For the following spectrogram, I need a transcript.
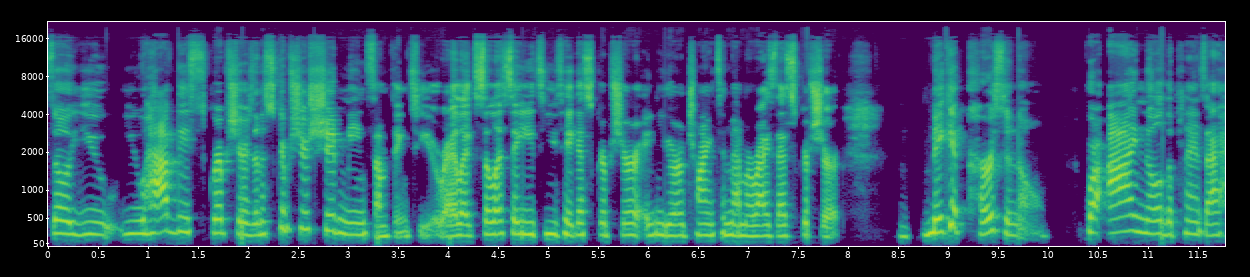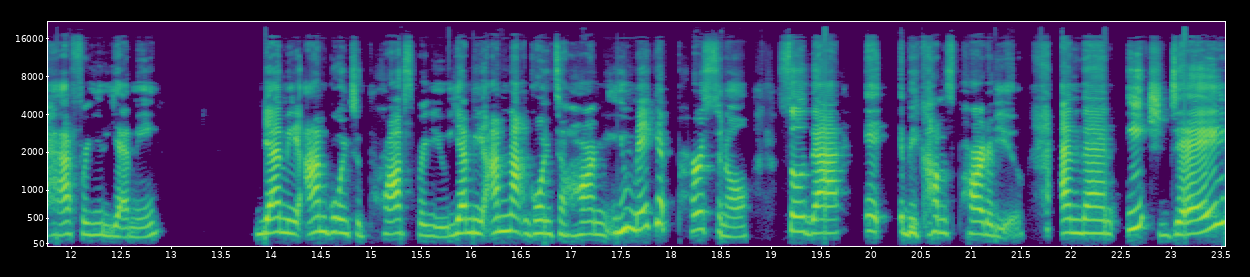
so you you have these scriptures and a scripture should mean something to you right like so let's say you, you take a scripture and you're trying to memorize that scripture make it personal for i know the plans i have for you yemi Yemi, I'm going to prosper you. Yemi, I'm not going to harm you. You make it personal so that it, it becomes part of you. And then each day,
